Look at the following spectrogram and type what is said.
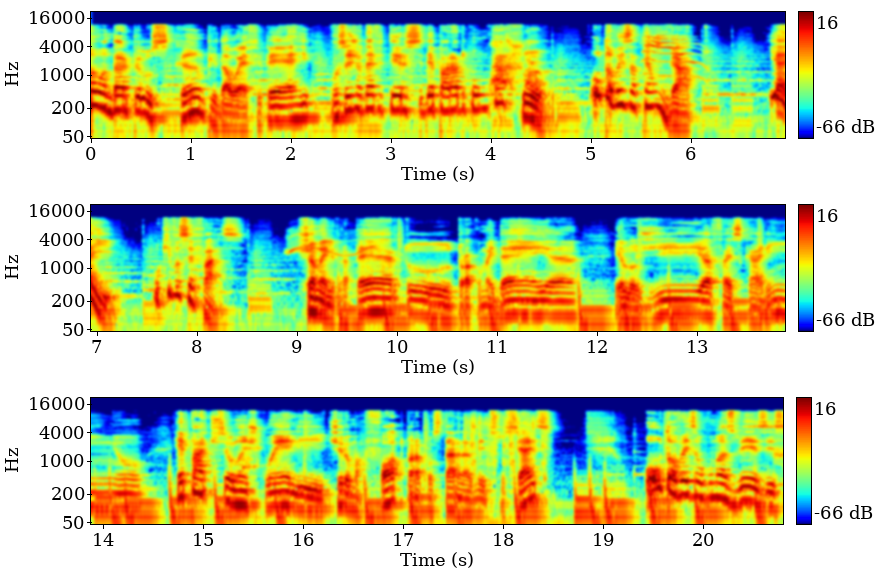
Ao andar pelos campi da UFPR, você já deve ter se deparado com um cachorro, ou talvez até um gato. E aí, o que você faz? Chama ele para perto, troca uma ideia, elogia, faz carinho, reparte o seu lanche com ele e tira uma foto para postar nas redes sociais? Ou talvez algumas vezes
